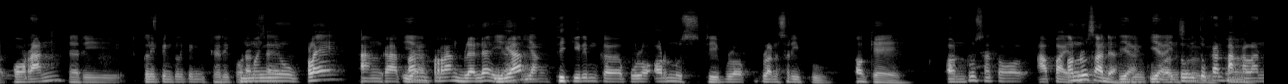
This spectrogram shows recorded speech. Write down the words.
eh, koran, dari clipping-clipping dari koran saya. menyuplai angkatan Iya. perang Belanda Iya, yang yang dikirim ke Pulau Ornus di Pulau Kepulauan Seribu. oke. Onrus atau apa itu? Onrus Pak? ada Iya, Kepulauan itu itu kan Seribu. pangkalan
